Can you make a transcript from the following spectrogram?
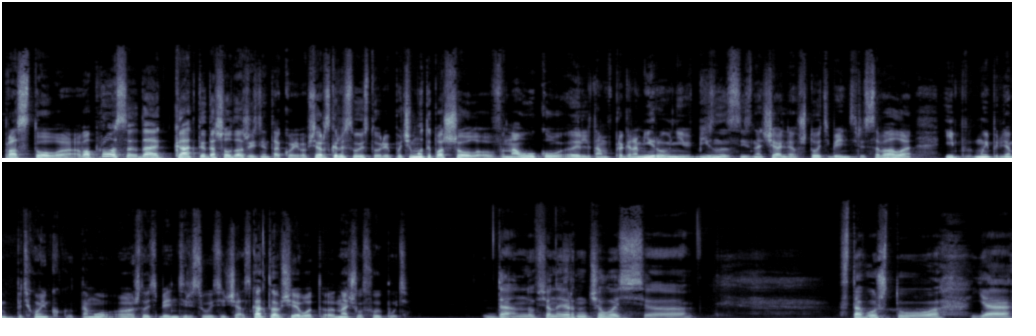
простого вопроса, да, как ты дошел до жизни такой? Вообще расскажи свою историю. Почему ты пошел в науку или там в программирование, в бизнес изначально, что тебя интересовало? И мы перейдем потихоньку к тому, э, что тебя интересует сейчас. Как ты вообще вот э, начал свой путь? Да, ну все, наверное, началось э, с того, что я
